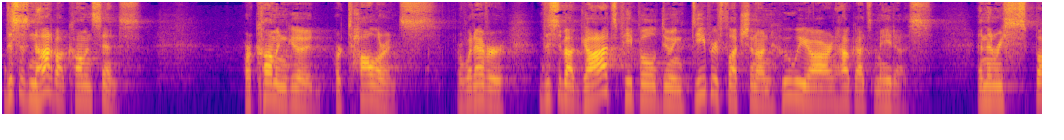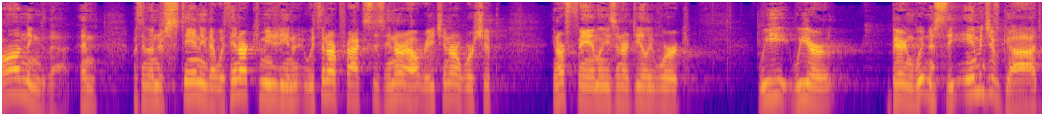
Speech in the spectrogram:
this is not about common sense or common good or tolerance or whatever. This is about God's people doing deep reflection on who we are and how God's made us, and then responding to that, and with an understanding that within our community, and within our practices, in our outreach, in our worship, in our families, in our daily work, we, we are bearing witness to the image of God,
